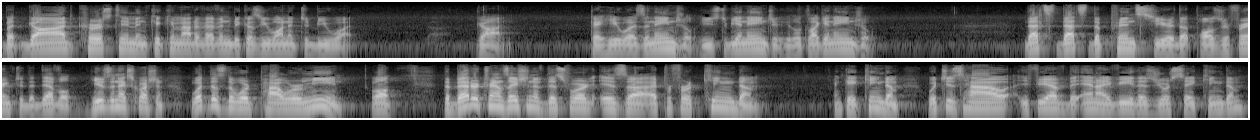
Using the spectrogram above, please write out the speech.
but God cursed him and kicked him out of heaven because he wanted to be what? God. God. Okay, he was an angel. He used to be an angel. He looked like an angel. That's, that's the prince here that Paul's referring to, the devil. Here's the next question What does the word power mean? Well, the better translation of this word is uh, I prefer kingdom. Okay, kingdom, which is how, if you have the NIV, does yours say kingdom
